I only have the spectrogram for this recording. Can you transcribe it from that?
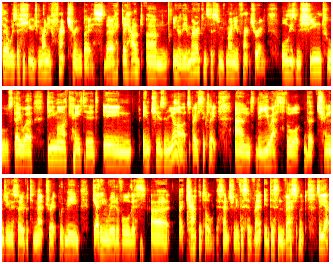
there was a huge manufacturing base. There, they had, um, you know, the American system of manufacturing, all these machine tools. They were demarcated in inches and yards, basically. And the US thought that changing this over to metric would mean getting rid of all this uh, capital, essentially, this event, this investment. So yeah,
